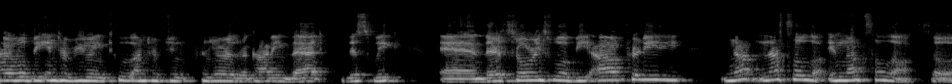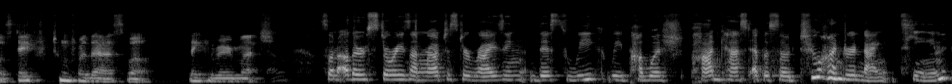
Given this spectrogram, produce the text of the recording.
I will be interviewing two entrepreneurs regarding that this week, and their stories will be out pretty not not so long in not so long. So stay tuned for that as well. Thank you very much. So, in other stories on Rochester Rising this week, we publish podcast episode 219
